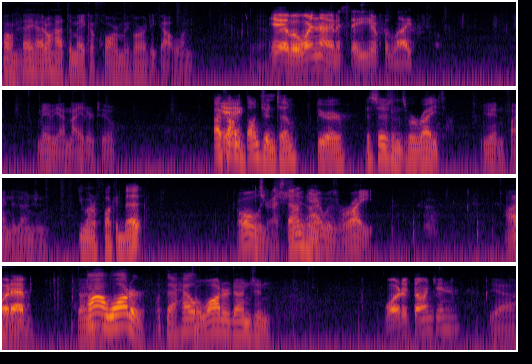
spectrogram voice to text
Oh, hey, I don't have to make a farm. We've already got one. Yeah, but we're not gonna stay here for life. Maybe a night or two. I Yeah. found a dungeon, Tim. Your decisions were right. You didn't find a dungeon. You want to fucking bet? Holy shit, down here. I was right. What happened? Dungeon. Ah, water. What the It's a water dungeon. Water dungeon? Yeah,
